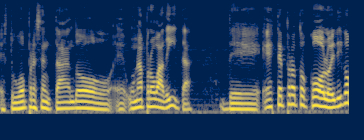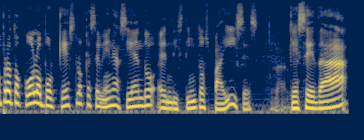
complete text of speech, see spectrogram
estuvo presentando eh, una probadita de este protocolo. Y digo protocolo porque es lo que se viene haciendo en distintos países, que se da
